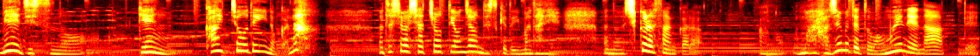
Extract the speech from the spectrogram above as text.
ー、メージスの現会長でいいのかな？私は社長って呼んじゃうんですけどいまだに。あのシクラさんからあの「お前初めてとは思えねえな」って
